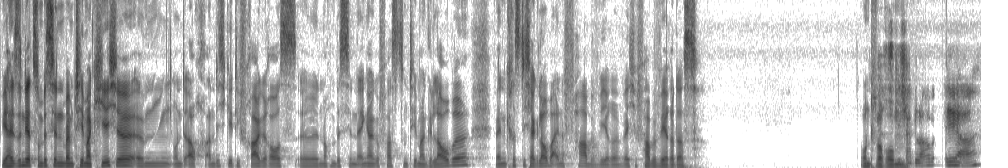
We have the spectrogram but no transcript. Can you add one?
Wir sind jetzt so ein bisschen beim Thema Kirche ähm, und auch an dich geht die Frage raus, äh, noch ein bisschen enger gefasst zum Thema Glaube. Wenn christlicher Glaube eine Farbe wäre, welche Farbe wäre das? Und warum? Christlicher Glaube, ja.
